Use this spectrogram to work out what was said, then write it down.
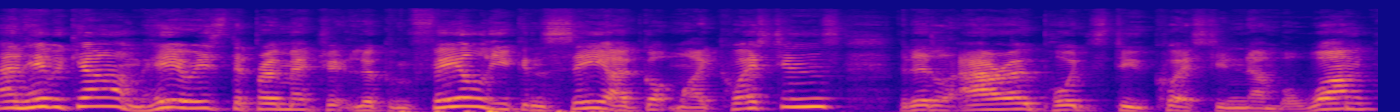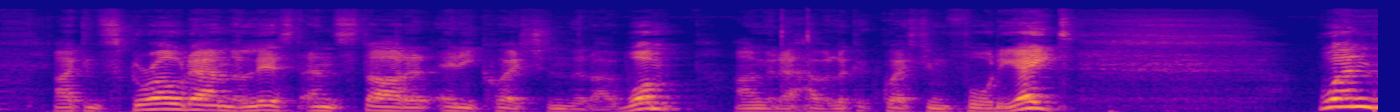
And here we come. Here is the Prometric look and feel. You can see I've got my questions. The little arrow points to question number one. I can scroll down the list and start at any question that I want. I'm going to have a look at question 48. When,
